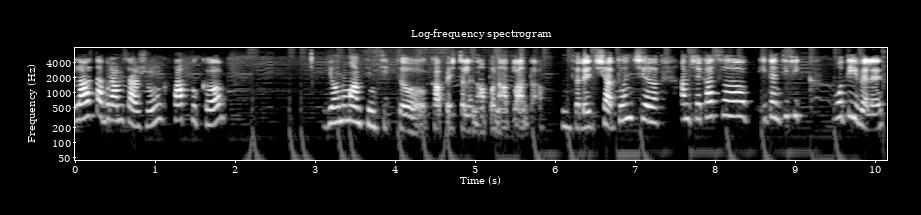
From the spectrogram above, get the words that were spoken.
la asta vreau să ajung, faptul că eu nu m-am simțit uh, ca peștele în apă în Atlanta, înțelegi? Și atunci uh, am încercat să identific motivele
